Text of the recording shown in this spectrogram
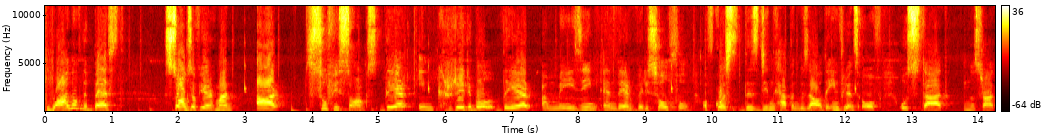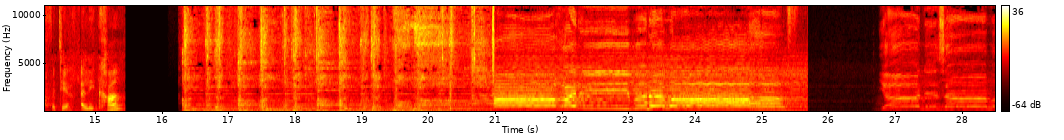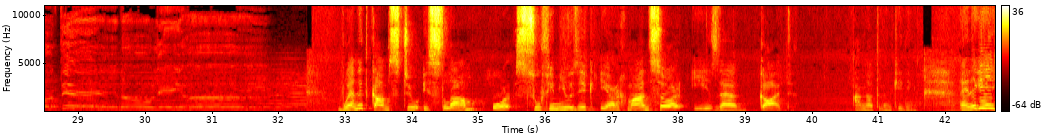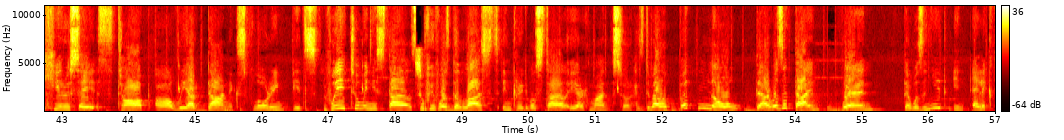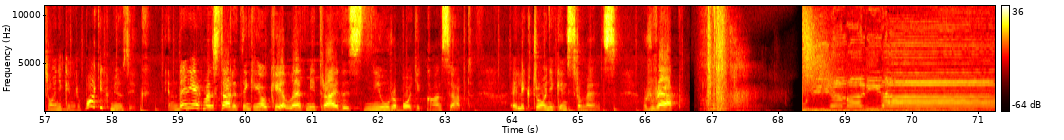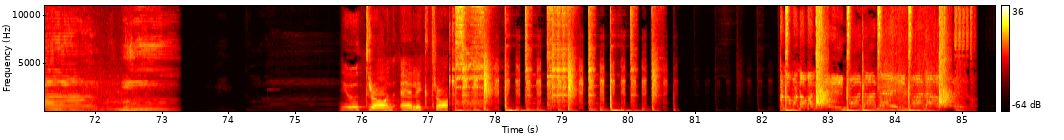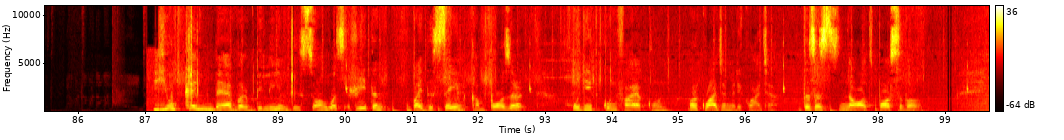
One of the best songs of A. Rahman are Sufi songs. They're incredible, they're amazing, and they're very soulful. Of course, this didn't happen without the influence of Ustad Nusrat Fateh Ali Khan. When it comes to Islam or Sufi music. Rahman Sir is a god. I'm not even kidding. And again, here you say, stop, uh, we are done exploring. It's way too many styles. Sufi was the last incredible style. Rahman Sir has developed, but no, there was a time when there was a need in electronic and robotic music. And then A.R. Rahman started thinking, okay, let me try this new robotic concept electronic instruments, rap. Neutron, electron. You can never believe this song was written by the same composer who did Kun Faya Kun or Khwaja Mere Khwaja. This is not possible.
